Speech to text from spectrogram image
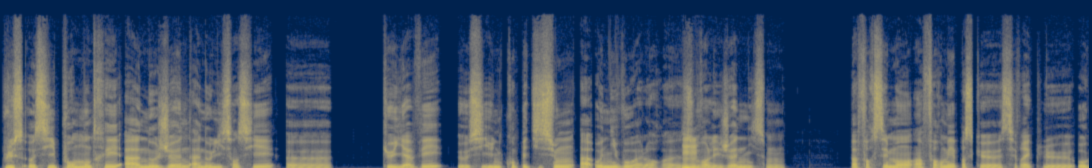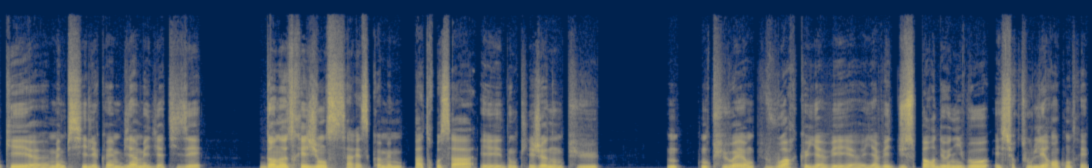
plus aussi pour montrer à nos jeunes, à nos licenciés, qu'il y avait aussi une compétition à haut niveau. Alors hmm. souvent les jeunes, ils sont pas forcément informés parce que c'est vrai que le hockey, euh, même s'il est quand même bien médiatisé, dans notre région, ça reste quand même pas trop ça. Et donc les jeunes ont pu, ont pu, ouais, ont voir qu'il y avait, euh, y avait du sport de haut niveau et surtout les rencontrer.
